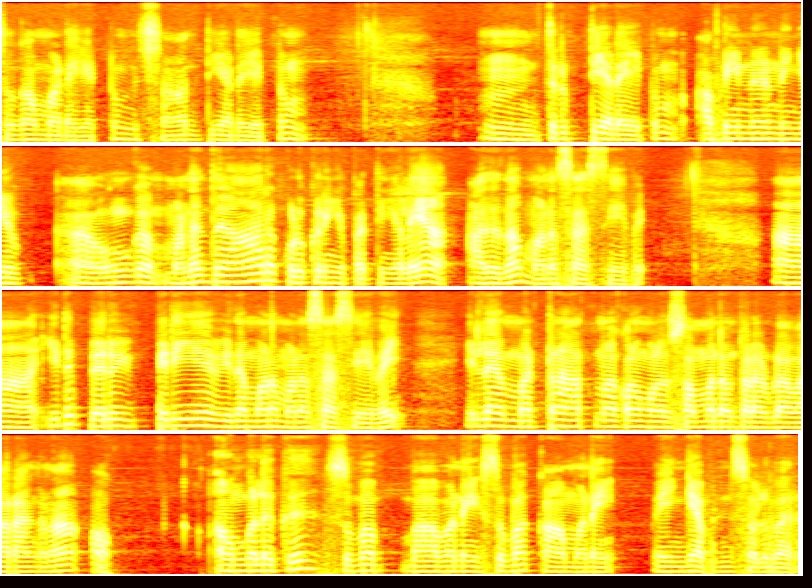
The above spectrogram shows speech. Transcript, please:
சுகம் அடையட்டும் சாந்தி அடையட்டும் திருப்தி அடையட்டும் அப்படின்னு நீங்கள் உங்கள் மனதார கொடுக்குறீங்க பார்த்தீங்க இல்லையா? அதுதான் மனசா சேவை. இது பெரு பெரிய விதமான மனசா சேவை. இல்லை மற்ற ஆத்மாக்கள் உங்களுக்கு சம்மந்தம் தொடர்பில் வராங்கன்னா அவங்களுக்கு சுப பாவனை சுப காமனை வைங்க அப்படின்னு சொல்லுவார்.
